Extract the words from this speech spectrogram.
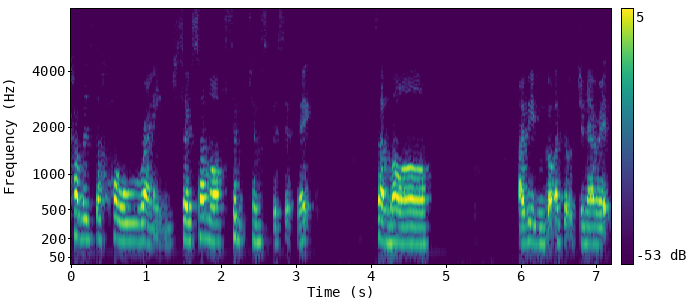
covers the whole range. So some are symptom specific, some are. I've even got a sort of generic.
